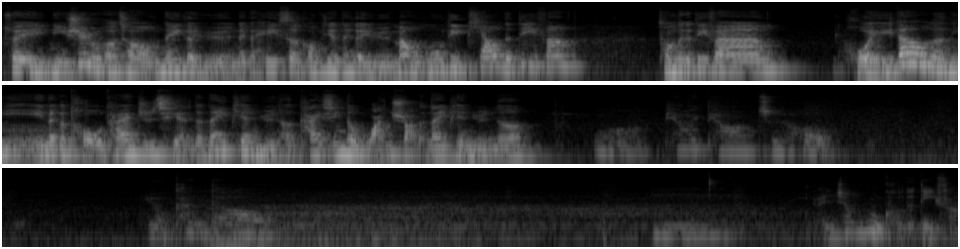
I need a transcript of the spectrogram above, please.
所以你是如何从那个云、那个黑色空间、那个云漫无目的飘的地方，从那个地方回到了你那个投胎之前的那一片云，很开心的玩耍的那一片云呢？我飘一飘之后，有看到。嗯，很像入口的地方。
